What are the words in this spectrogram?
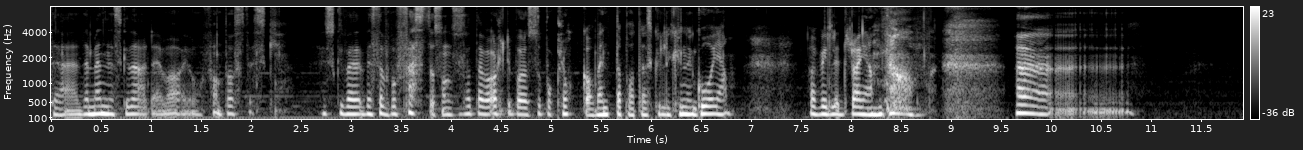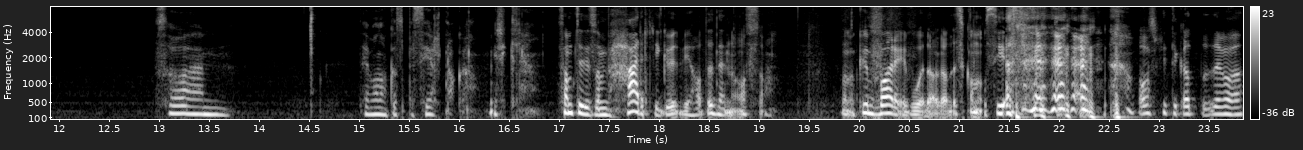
til det mennesket der, det var jo fantastisk. Jeg husker Hvis jeg var på fest, og sånn, så satt jeg alltid bare og så på klokka og venta på at jeg skulle kunne gå hjem. For jeg ville dra hjem til han. Eh, så um, det var noe spesielt noe, virkelig. Samtidig som herregud, vi hadde det nå også. Det var nok bare gode dager, det skal nå sies. og katter, det var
